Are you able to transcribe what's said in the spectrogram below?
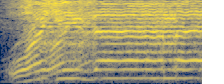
وإذا ما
